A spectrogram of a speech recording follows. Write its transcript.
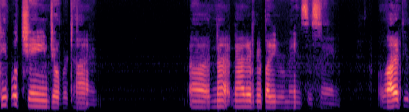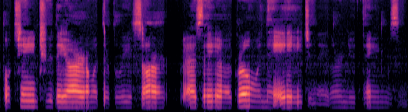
people change over time uh, not not everybody remains the same. A lot of people change who they are and what their beliefs are as they uh, grow and they age and they learn new things and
